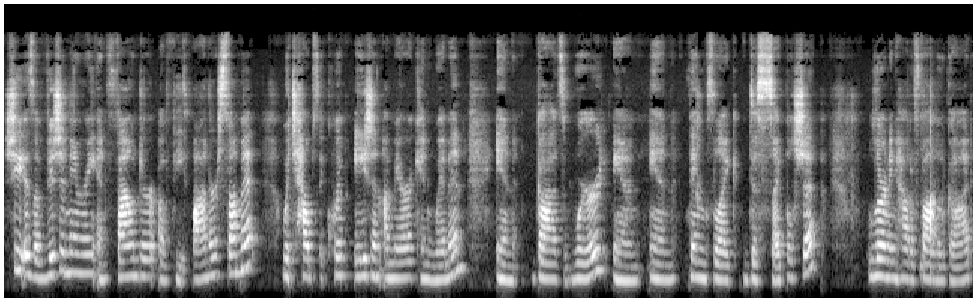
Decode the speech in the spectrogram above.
She is a visionary and founder of the Honor Summit, which helps equip Asian American women in God's Word and in things like discipleship, learning how to follow God.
